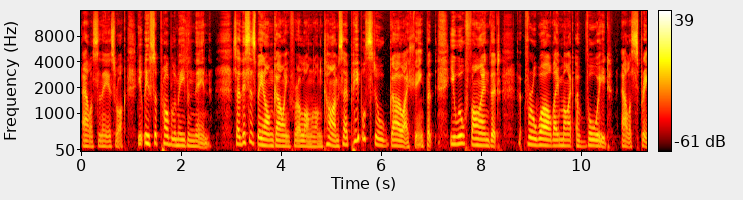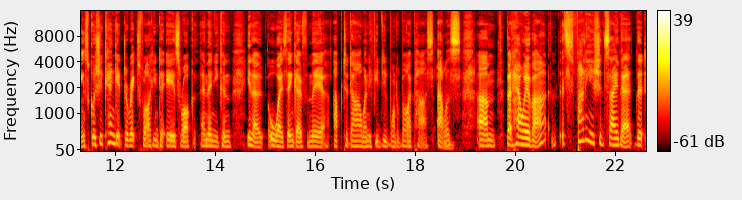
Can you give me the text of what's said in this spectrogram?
Alice and Ayers Rock, it was a problem even then. So this has been ongoing for a long, long time. So people still go, I think, but you will find that for a while they might avoid Alice Springs because you can get direct flight into Ayers Rock and then you can, you know, always then go from there up to Darwin if you did want to bypass Alice. Um, but however, it's funny you should say that, that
